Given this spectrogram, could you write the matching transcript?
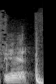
spirit.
